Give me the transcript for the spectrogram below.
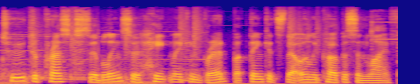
Two depressed siblings who hate making bread but think it's their only purpose in life.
